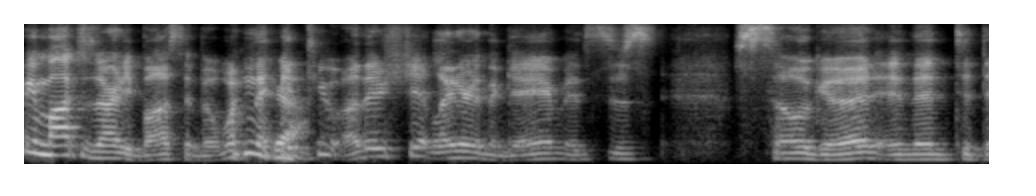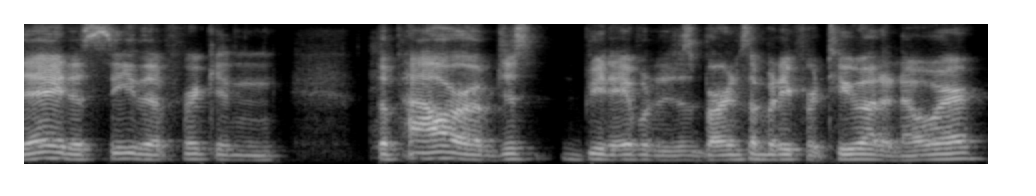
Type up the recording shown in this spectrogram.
I mean, Mox is already busted, but when they Yeah. get two other shit later in the game, it's just so good. And then today to see the freaking the power of just being able to just burn somebody for two out of nowhere.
